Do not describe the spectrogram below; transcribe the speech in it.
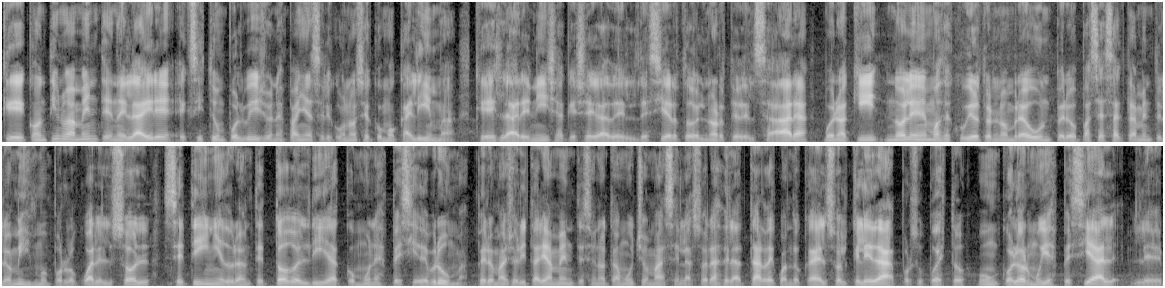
que continuamente en el aire existe un polvillo. En España se le conoce como calima, que es la arenilla que llega del desierto del norte del Sahara. Bueno, aquí no le hemos descubierto el nombre aún, pero pasa exactamente lo mismo, por lo cual el sol se tiñe durante todo el día como una especie de bruma, pero mayoritariamente se nota mucho más en las horas de la tarde cuando cae el sol, que le da, por supuesto, un color muy especial, le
